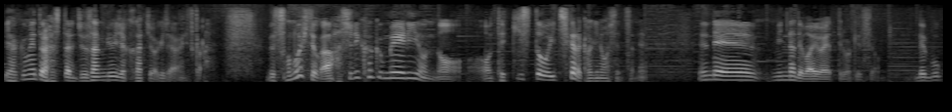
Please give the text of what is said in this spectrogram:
100メートル走ったら13秒以上かかっちゃうわけじゃないですか。で、その人が走り革命理論のテキストを一から書き直してるんですよね。で、みんなでワイワイやってるわけですよ。で、僕、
